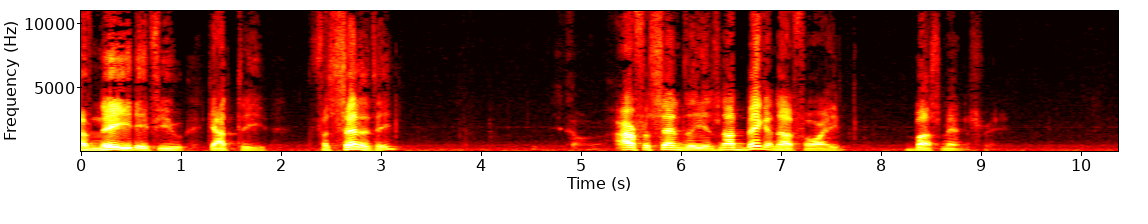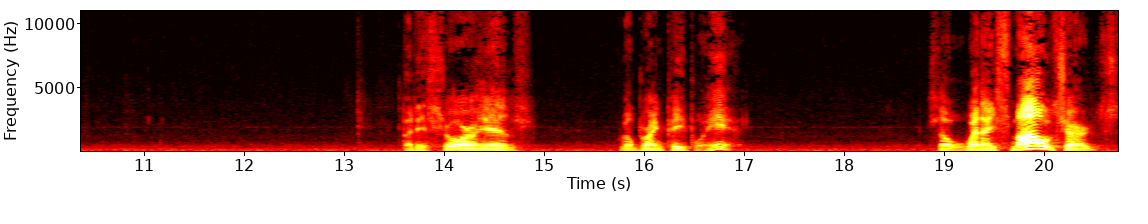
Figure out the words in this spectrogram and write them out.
of need if you got the vicinity. Our vicinity is not big enough for a bus ministry. but it sure is will bring people in. So when a small church,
